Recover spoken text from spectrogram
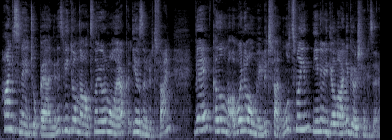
hangisini en çok beğendiniz? Videonun altına yorum olarak yazın lütfen. Ve kanalıma abone olmayı lütfen unutmayın. Yeni videolarda görüşmek üzere.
